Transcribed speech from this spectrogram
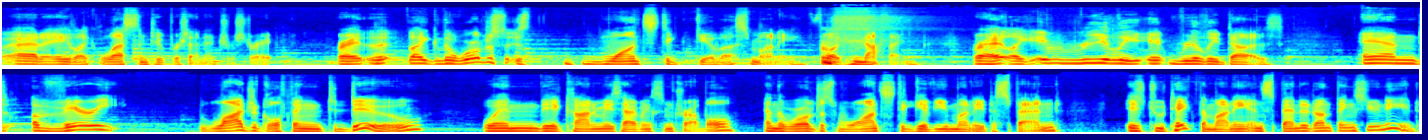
at a like less than 2% interest rate, right? Like the world just is, wants to give us money for like nothing, right? Like it really, it really does. And a very logical thing to do when the economy is having some trouble and the world just wants to give you money to spend is to take the money and spend it on things you need.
